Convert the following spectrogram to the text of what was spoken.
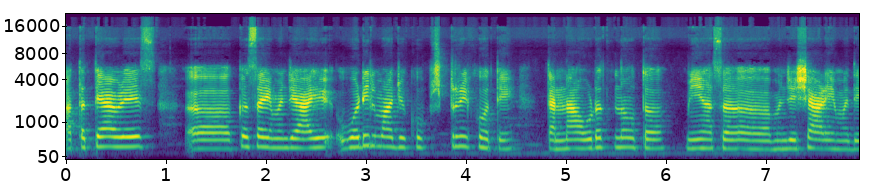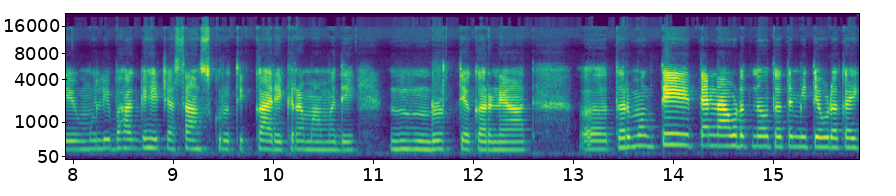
आता त्यावेळेस कसं आहे म्हणजे आई वडील माझे खूप स्ट्रिक होते. त्यांना आवडत नव्हतं. मी असं म्हणजे शाळेमध्ये मुली भाग घ्यायच्या सांस्कृतिक कार्यक्रमामध्ये नृत्य करण्यात. तर मग ते त्यांना आवडत नव्हतं तर मी तेवढं काही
